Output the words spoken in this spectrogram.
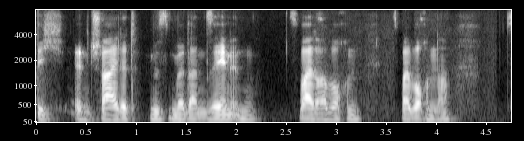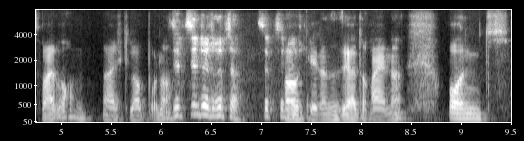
sich entscheidet, müssen wir dann sehen in zwei, drei Wochen. Zwei Wochen, ne? zwei Wochen? Ja, ich glaube, oder? 17.3. 17. Okay, dann sind es ja drei, ne? Und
